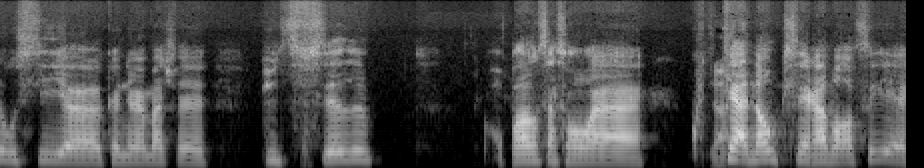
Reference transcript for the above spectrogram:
aussi a connu un match plus difficile. On pense à son coup de canon qui s'est ramassé euh,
